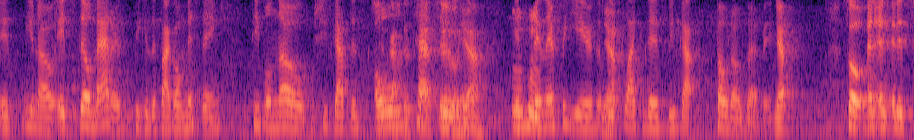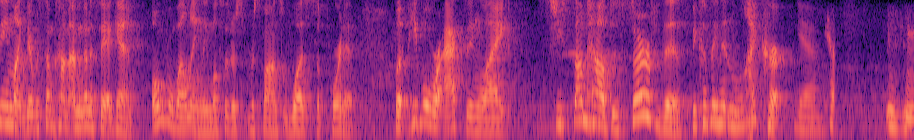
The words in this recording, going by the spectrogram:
it you know, it still matters because if I go missing, people know she's got this She's old got this tattoo. tattoo, yeah. It's mm-hmm. been there for years. It Yep. looks like this. We've got photos of it. Yep. So, and, and, and it seemed like there was some comment. I'm going to say again, overwhelmingly, most of the response was supportive. But people were acting like she somehow deserved this because they didn't like her. Yeah. Mm-hmm.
